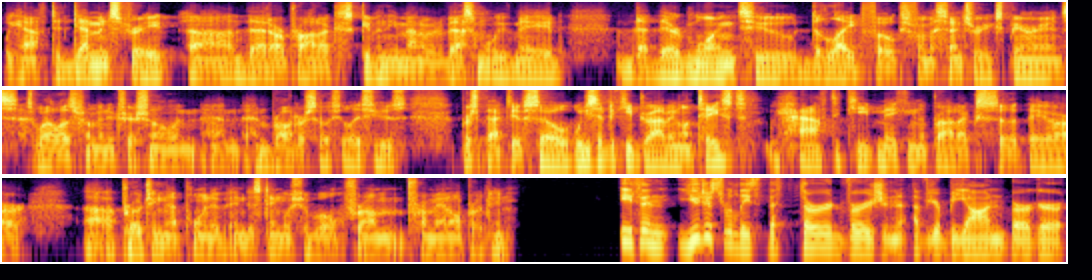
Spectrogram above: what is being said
We have to demonstrate uh, that our products, given the amount of investment we've made, that they're going to delight folks from a sensory experience as well as from a nutritional and, and, and broader social issues perspective. So we just have to keep driving on taste. We have to keep making the products so that they are uh, approaching that point of indistinguishable from, from animal protein. Ethan, you just released the third version of your Beyond Burger.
